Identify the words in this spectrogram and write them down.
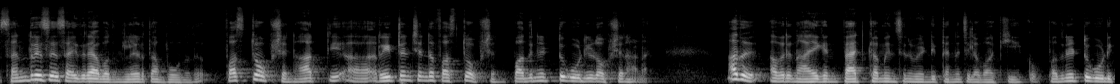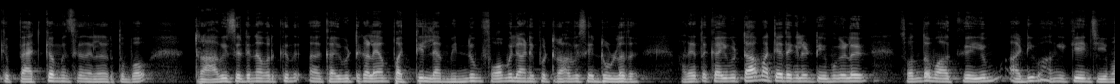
സൺറൈസേഴ്സ് ഹൈദരാബാദ് നിലനിർത്താൻ പോകുന്നത് ഫസ്റ്റ് ഓപ്ഷൻ ആർ ടി റീറ്റൻഷന്റെ ഫസ്റ്റ് ഓപ്ഷൻ പതിനെട്ട് കോടിയുടെ ഓപ്ഷനാണ് അത് അവർ നായകൻ പാറ്റ് കമ്മിൻസിന് വേണ്ടി തന്നെ ചിലവാക്കിയേക്കും. പതിനെട്ട് കോടിക്ക് പാറ്റ് കമ്മിൻസിനെ നിലനിർത്തുമ്പോൾ ട്രാവിസ് ഹെഡിന് അവർക്ക് കൈവിട്ട് കളയാൻ പറ്റില്ല. മിന്നും ഫോമിലാണ് ഇപ്പോൾ ട്രാവിസ് ഹെഡ് ഉള്ളത്. അദ്ദേഹത്തെ കൈവിട്ടാൽ മറ്റേതെങ്കിലും ടീമുകൾ സ്വന്തമാക്കുകയും അടി വാങ്ങിക്കുകയും ചെയ്യും.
